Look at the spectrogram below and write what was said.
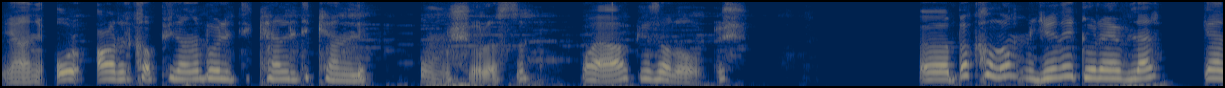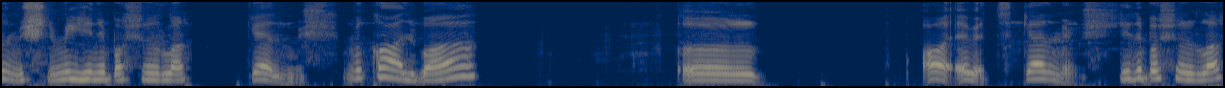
Yani o arka planı böyle dikenli dikenli olmuş orası. Baya güzel olmuş. Ee, bakalım yeni görevler gelmiş mi? Yeni başarılar gelmiş mi? Galiba ee, evet gelmemiş. Yeni başarılar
